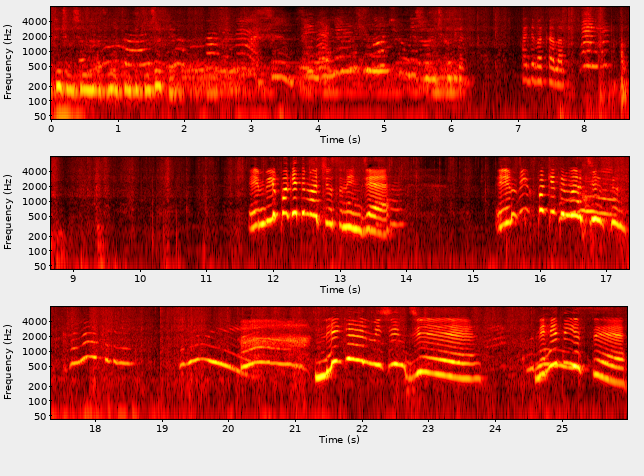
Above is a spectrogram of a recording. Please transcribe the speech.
Bütün çalışanlar azınlıktan kurtulacak ya. Hadi bakalım. En büyük paketi mi açıyorsun İnce? En büyük paketi mi açıyorsun? ne gelmiş İnce? Ne hediyesi?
